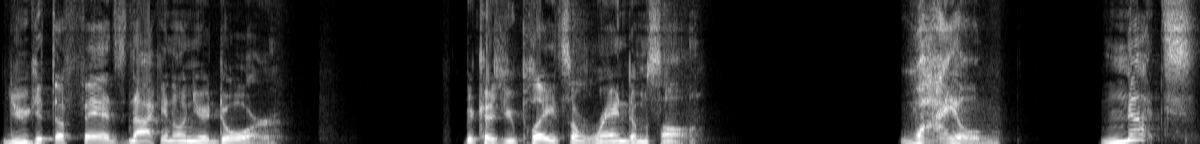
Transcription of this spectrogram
you get the feds knocking on your door because you played some random song. Wild. Nuts.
